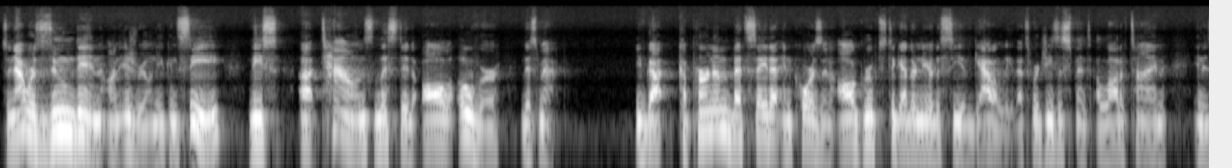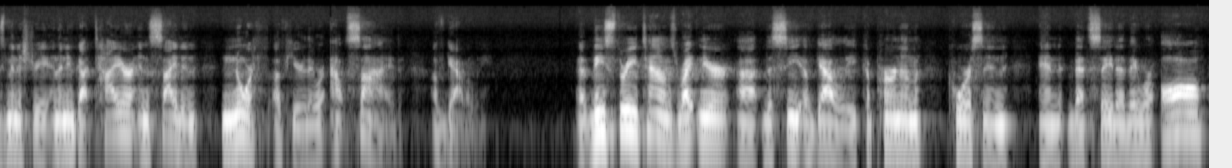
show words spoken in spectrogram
So now we're zoomed in on Israel, and you can see these uh, towns listed all over this map. You've got Capernaum, Bethsaida, and Chorazin, all grouped together near the Sea of Galilee. That's where Jesus spent a lot of time in his ministry. And then you've got Tyre and Sidon north of here. They were outside of Galilee. Uh, these three towns right near uh, the Sea of Galilee, Capernaum, Chorazin, and Bethsaida, they were all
